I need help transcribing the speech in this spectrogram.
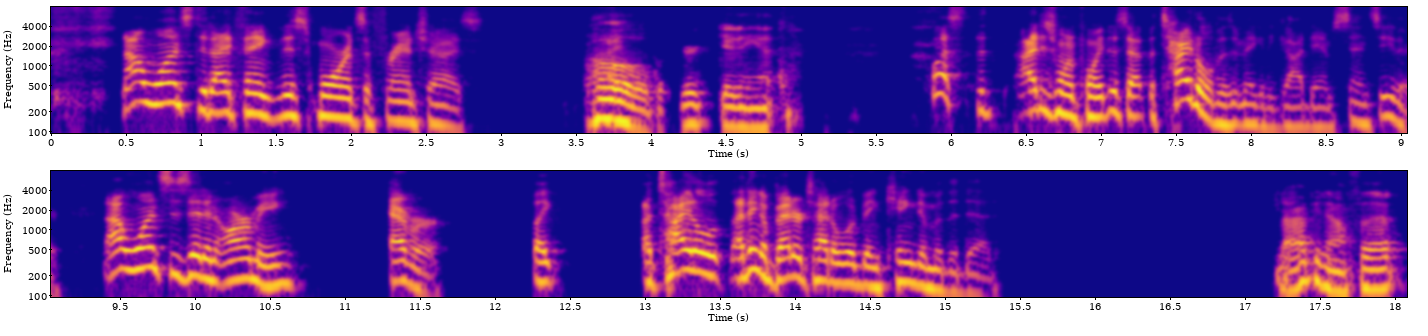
Not once did I think this warrants a franchise. Oh, but you're getting it. Plus, the, I just want to point this out: the title doesn't make any goddamn sense either. Not once is it an army, ever. Like a title, I think a better title would have been Kingdom of the Dead. I'd be down for that.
